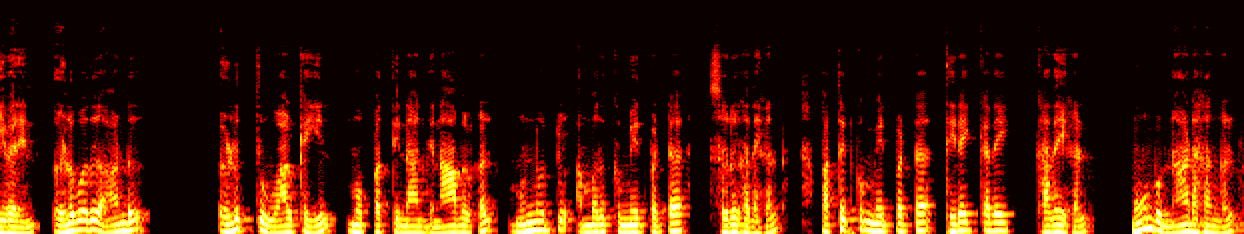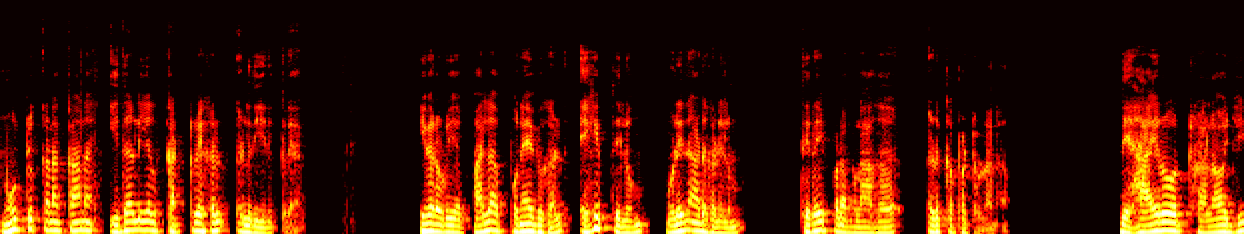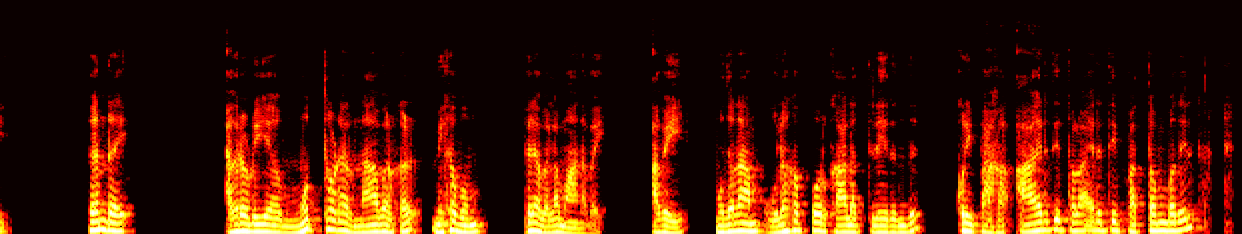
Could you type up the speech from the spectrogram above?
இவரின் எழுபது ஆண்டு எழுத்து வாழ்க்கையில் முப்பத்தி நான்கு நாவல்கள் முன்னூற்று ஐம்பதுக்கும் மேற்பட்ட சிறுகதைகள் பத்திற்கும் மேற்பட்ட திரைக்கதை கதைகள் மூன்று நாடகங்கள் நூற்றுக்கணக்கான இதழியல் கட்டுரைகள் எழுதியிருக்கிறார். இவருடைய பல புனைவுகள் எகிப்திலும் வெளிநாடுகளிலும் திரைப்படங்களாக எடுக்கப்பட்டுள்ளன. தி ஹைரோ ட்ரலாஜி என்ற அவருடைய முத்தொடர் நாவல்கள் மிகவும் பிரபலமானவை. அவை முதலாம் உலகப்போர் காலத்திலிருந்து குறிப்பாக ஆயிரத்தி தொள்ளாயிரத்தி பத்தொன்பதில்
